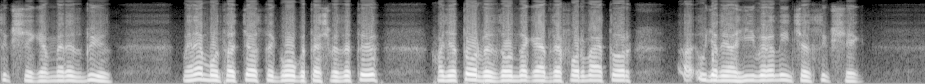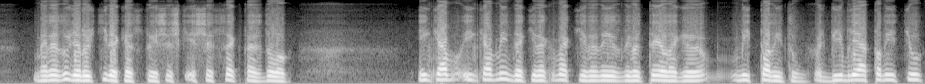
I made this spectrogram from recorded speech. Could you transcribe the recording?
szükségem, mert ez bűn. Mert nem mondhatja azt egy Golgotás vezető, hogy a Torben Zondegád reformátor ugyanolyan hívőre nincsen szükség. Mert ez ugyanúgy kirekesztés és, és egy szektás dolog. Inkább, inkább mindenkinek meg kéne nézni, hogy tényleg mit tanítunk, hogy Bibliát tanítjuk,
